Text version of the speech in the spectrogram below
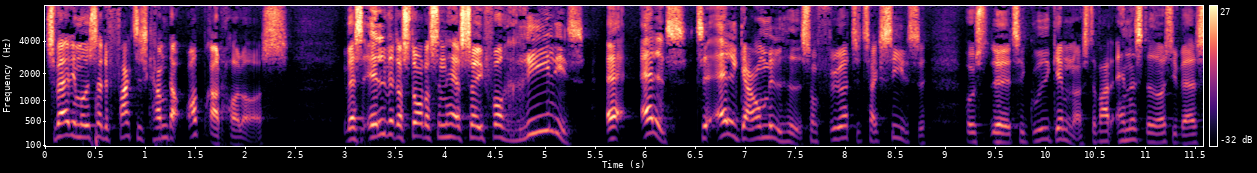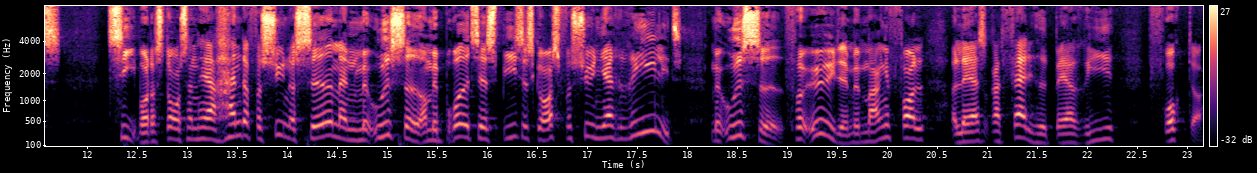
Tværtimod så er det faktisk ham, der opretholder os. I vers 11, der står der sådan her, så I får rigeligt af alt til al gavmildhed, som fører til taksigelse hos, øh, til Gud igennem os. Der var et andet sted også i vers 10, hvor der står sådan her, han der forsyner sædemanden med udsæd og med brød til at spise, skal også forsyne jer rigeligt med udsæd, forøge det med mange folk og lade jeres retfærdighed bære rige frugter.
